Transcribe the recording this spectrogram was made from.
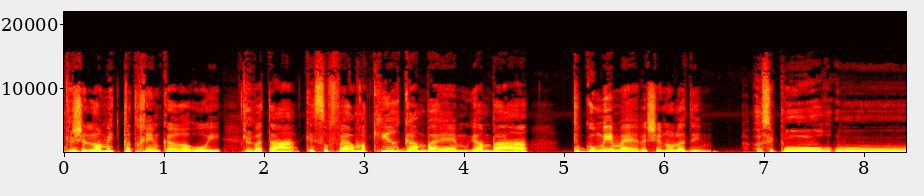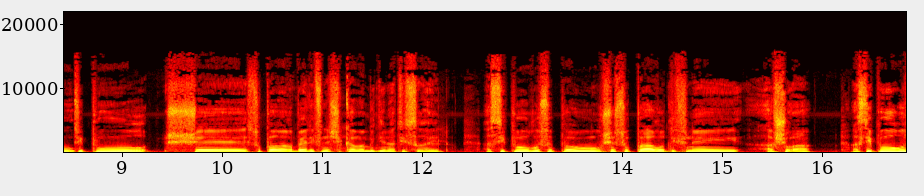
כן. שלא מתפתחים כראוי, כן. ואתה כסופר מכיר גם בהם, גם בפגומים האלה שנולדים. הסיפור הוא סיפור שסופר הרבה לפני שקמה מדינת ישראל. הסיפור הוא סיפור שסופר עוד לפני השואה. הסיפור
